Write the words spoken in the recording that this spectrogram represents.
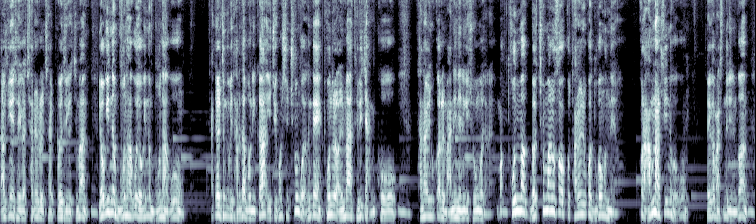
나중에 저희가 자료를 잘 보여드리겠지만 음. 여기 있는 문하고 여기 있는 문하고 단열 등급이 다르다 보니까 이쪽이 훨씬 추운 거예요 근데 돈을 얼마 들이지 않고 음. 단열 효과를 많이 내는 게 좋은 거잖아요 막 돈 막 몇 천만 원 써갖고 단열 효과 누가 못 내요 그건 아무나 할 수 있는 거고 저희가 말씀드리는 건 음.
